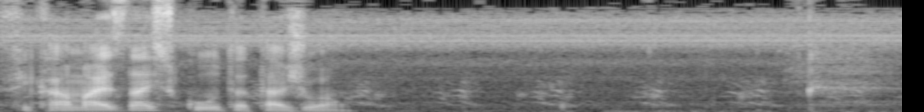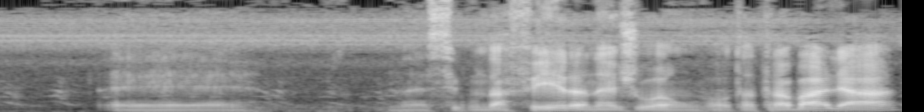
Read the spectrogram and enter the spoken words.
ficar mais na escuta, tá, João? É, né? Segunda-feira, né, João? Volta a trabalhar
